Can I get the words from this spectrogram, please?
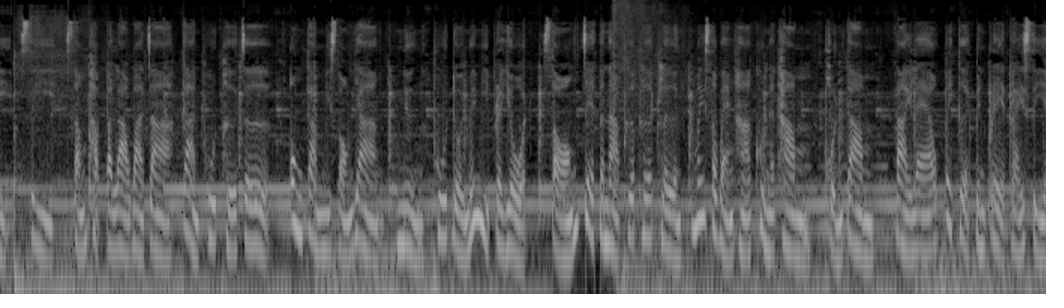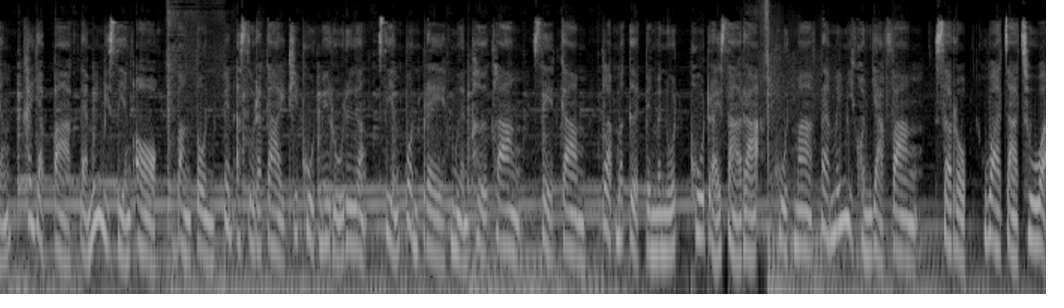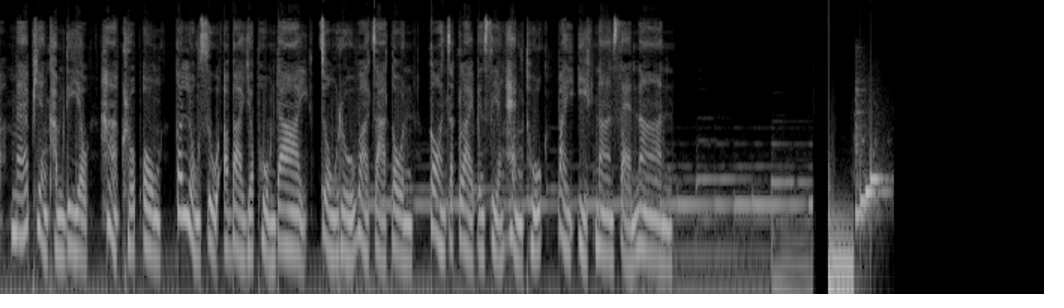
4. สัมผัสปลาวาจาการพูดเพ้อเจ้อองค์กรรมมีสองอย่าง 1. พูดโดยไม่มีประโยชน์ 2. เจตนาเพื่อเพลิดเพลิน ไม่แสวงหาคุณธรรม ผลกรรม ตายแล้วไปเกิดเป็นเปรตไร้เสียง ขยับปากแต่ไม่มีเสียงออก บางตนเป็นอสุรกายที่พูดไม่รู้เรื่อง เสียงปนเปรเหมือนเพ้อคลั่ง เศษกรรม กลับมาเกิดเป็นมนุษย์ พูดไร้สาระ พูดมากแต่ไม่มีคนอยากฟัง สรบวาจาชั่ว แม้เพียงคำเดียว หากครบองค์ก็หลงสู่อบายภูมิได้ จงรู้วาจาตน ก่อนจะกลายเป็นเสียงแห่งทุกข์ไปอีกนานแสนนาน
